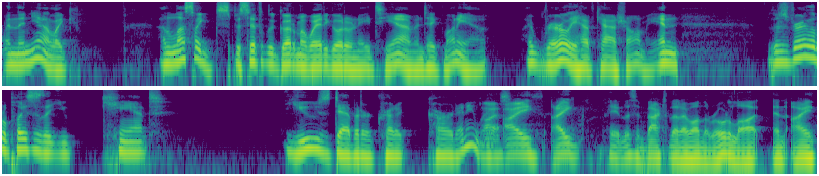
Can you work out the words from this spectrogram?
And then yeah, like unless I specifically go to my way to go to an ATM and take money out, I rarely have cash on me. And there's very little places that you can't use debit or credit card anyways. I, I, I, hey, listen, back to that. I'm on the road a lot, and I,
